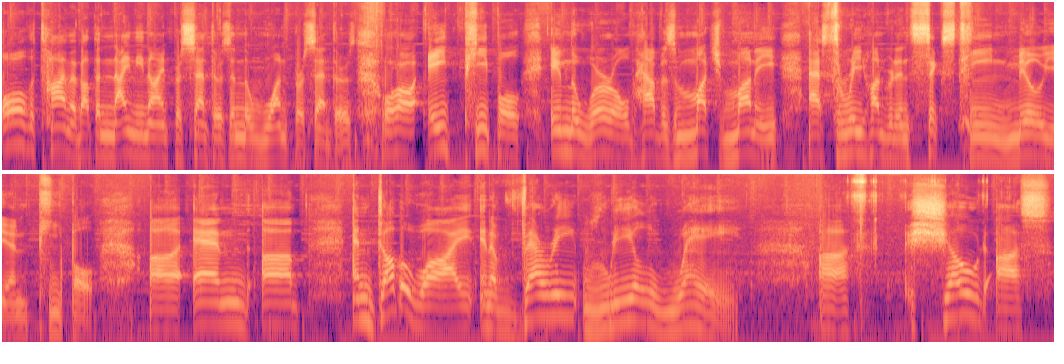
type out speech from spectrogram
all the time about the 99 percenters and the one percenters, or how eight people in the world have as much money as 316 million million people. Uh, and, uh, and Double Wide, in a very real way, uh, showed us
